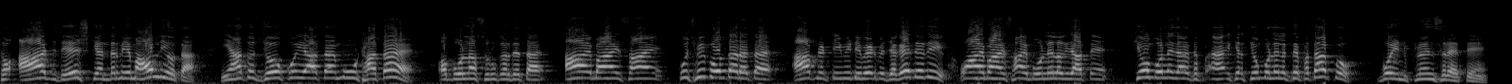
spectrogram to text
तो आज देश के अंदर में यह माहौल नहीं होता। यहाँ तो जो कोई आता है, मुँह उठाता है और बोलना शुरू कर देता है। आए बाएँ, साए, कुछ भी बोलता रहता है। आपने टीवी डिबेट पे जगह दे दी, वो आए बाएँ, साए बोलने लग जाते हैं। क्यों बोलने जाते क्यों बोलने लगते हैं पता आपको? वो इन्फ्लुएंस रहते हैं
